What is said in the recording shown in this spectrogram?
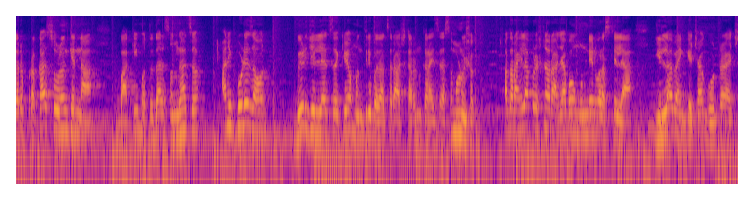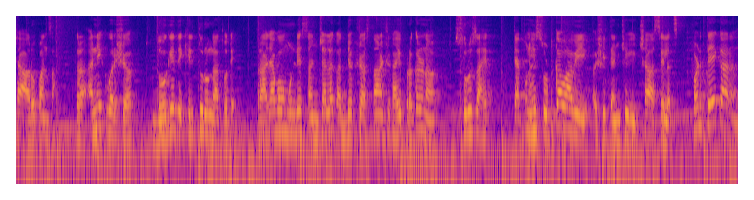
तर प्रकाश सोळंकेंना बाकी मतदारसंघाचं आणि पुढे जाऊन बीड जिल्ह्याचं किंवा मंत्रिपदाचं राजकारण करायचं असं म्हणू शकतो. आता राहिला प्रश्न राजाभाऊ मुंडेंवर असलेल्या जिल्हा बँकेच्या घोटाळ्याच्या आरोपांचा. तर अनेक वर्ष दोघे देखील तुरुंगात होते. राजाभाऊ मुंडे संचालक अध्यक्ष असतानाची काही प्रकरणं सुरूच आहेत. त्यातून ही सुटका व्हावी अशी त्यांची इच्छा असेलच. पण ते कारण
